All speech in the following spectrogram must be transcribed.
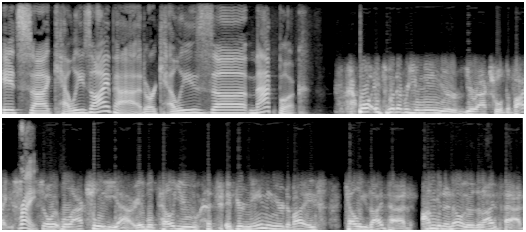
it's uh, Kelly's iPad or Kelly's uh, MacBook. Well, it's whatever you name your your actual device. Right. So it will actually, yeah, it will tell you if you're naming your device Kelly's iPad, I'm going to know there's an iPad.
